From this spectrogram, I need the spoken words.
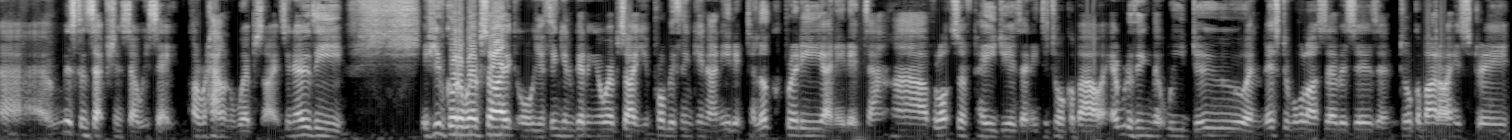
uh misconceptions, shall we say, around websites. You know, the if you've got a website or you're thinking of getting a website, you're probably thinking, I need it to look pretty. I need it to have lots of pages. I need to talk about everything that we do and list of all our services and talk about our history.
